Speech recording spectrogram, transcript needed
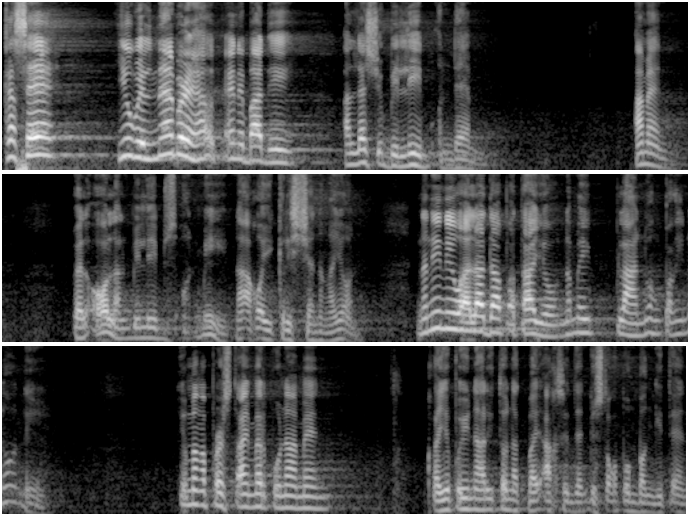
Kasi You will never help anybody unless you believe on them. Amen. Well, Olan believes on me na ako ay Christian na ngayon. Naniniwala dapat tayo na may plano ang Panginoon eh. Yung mga first-timer po namin, kayo po yung narito not by accident, gusto ko pong banggitin.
